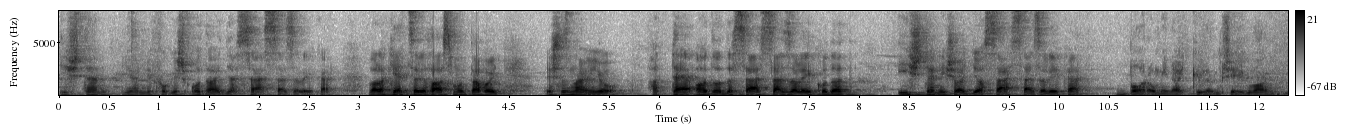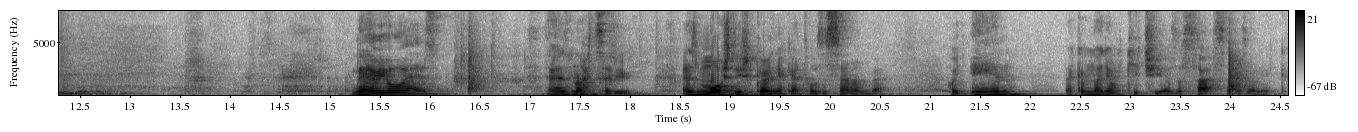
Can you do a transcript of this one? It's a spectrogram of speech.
Isten jönni fog és odaadja száz százalékát. Valaki egyszer azt mondta, hogy, és ez nagyon jó, ha te adod a száz százalékodat, Isten is adja a száz százalékát, baromi nagy különbség van. Nem jó ez? Ez nagyszerű. Ez most is könnyeket hoz a szemembe. hogy én, nekem nagyon kicsi az a száz százalék,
